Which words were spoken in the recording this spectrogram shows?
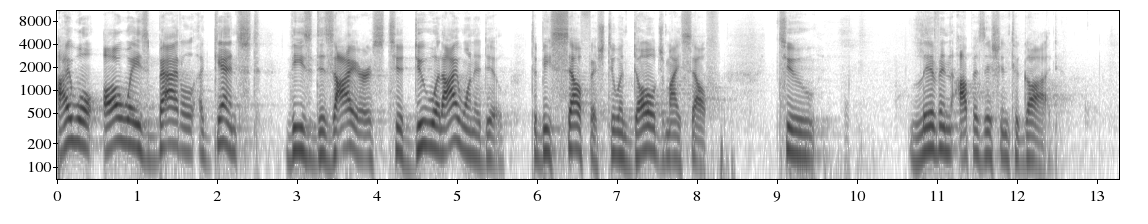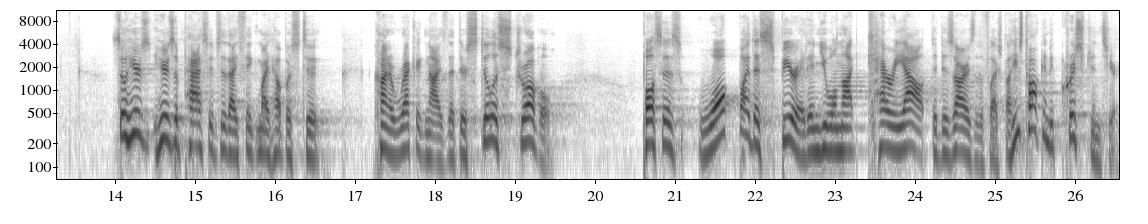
I will always battle against these desires to do what I want to do, to be selfish, to indulge myself, to live in opposition to God. So here's, here's a passage that I think might help us to kind of recognize that there's still a struggle. Paul says, Walk by the Spirit, and you will not carry out the desires of the flesh. Now, he's talking to Christians here.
